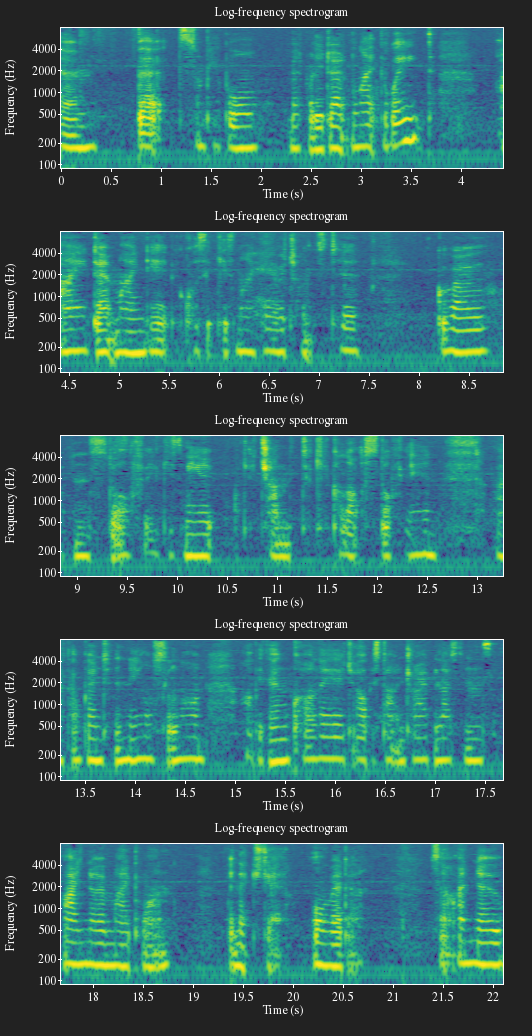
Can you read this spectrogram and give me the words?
Um, but some people most probably don't like the wait. I don't mind it because it gives my hair a chance to grow and stuff. It gives me a, a chance to kick a lot of stuff in. Like I'm going to the nail salon, I'll be going to college, I'll be starting driving lessons. I know my plan for next year already. So I know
